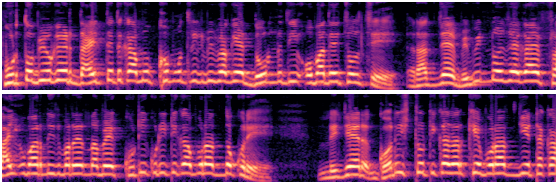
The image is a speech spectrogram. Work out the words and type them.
পূর্ত বিয়োগের দায়িত্বে থাকা মুখ্যমন্ত্রীর বিভাগে দুর্নীতি অবাধে চলছে। রাজ্যে বিভিন্ন জায়গায় ফ্লাইওভার নির্মাণের নামে কোটি কোটি টাকা বরাদ্দ করে নিজের ঘনিষ্ঠ ঠিকাদারকে বরাদ দিয়ে টাকা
